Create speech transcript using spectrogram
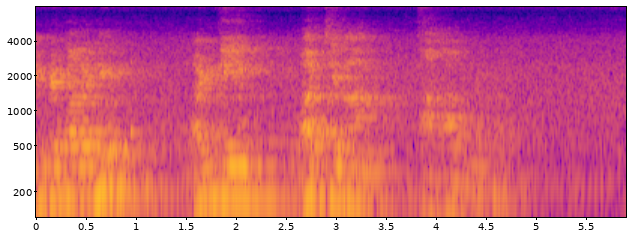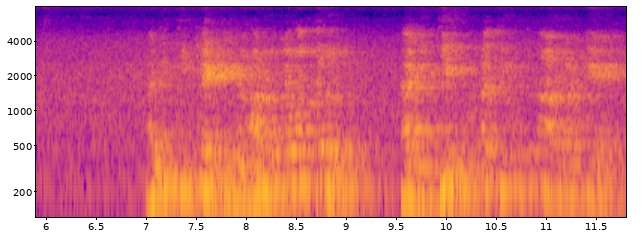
ఏం పెట్టాలండి? వండి వార్చిన ఆహారం పెట్టాలి. అది తింటేనే ఆరోగ్యవంతులు. కానీ తిరుగుతా తిరుగుతున్నారు అంటే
